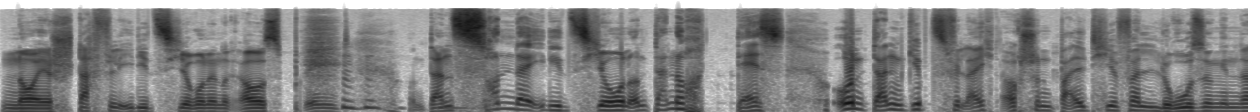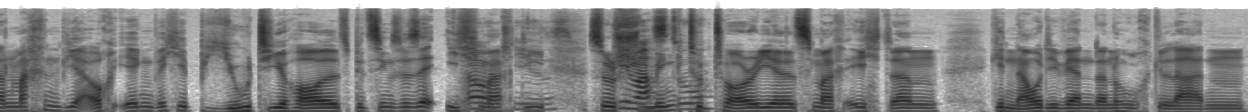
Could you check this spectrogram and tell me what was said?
neue Staffeleditionen rausbringt und dann Sonderedition und dann noch das und dann gibt es vielleicht auch schon bald hier Verlosungen, dann machen wir auch irgendwelche Beauty Halls, beziehungsweise ich Oh, mache die so. Schminktutorials mache ich dann. Genau, die werden dann hochgeladen.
